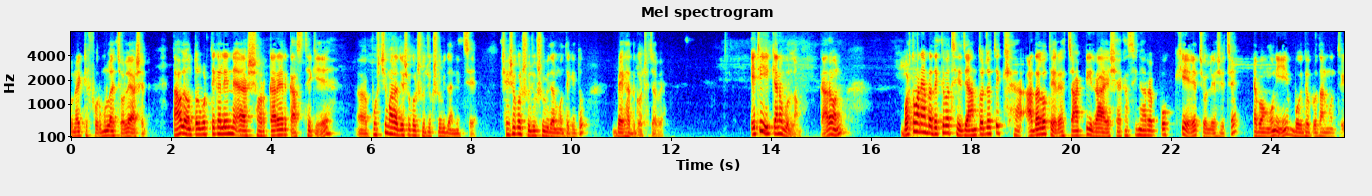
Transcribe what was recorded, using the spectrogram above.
কোনো একটি ফর্মুলায় চলে আসেন, তাহলে অন্তর্বর্তীকালীন সরকারের কাছ থেকে পশ্চিমারা যে সকল সুযোগ সুবিধা নিচ্ছে, সেই সকল সুযোগ সুবিধার মধ্যে কিন্তু ব্যাঘাত ঘটে যাবে। এটি কেন বললাম? কারণ বর্তমানে আমরা দেখতে পাচ্ছি যে আন্তর্জাতিক আদালতের চারটি রায় শেখ হাসিনার পক্ষে চলে এসেছে এবং উনি বৈধ প্রধানমন্ত্রী।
